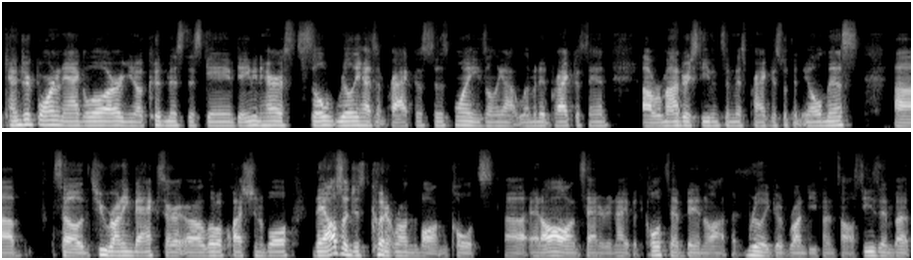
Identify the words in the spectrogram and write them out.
Kendrick Bourne and Agholor, you know, could miss this game. Damien Harris still really hasn't practiced to this point. He's only got limited practice in. Uh, Rhamondre Stevenson missed practice with an illness. Uh, so the two running backs are, are, a little questionable. They also just couldn't run the ball in the Colts uh, at all on Saturday night. But the Colts have been a lot, but really good run defense all season. But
